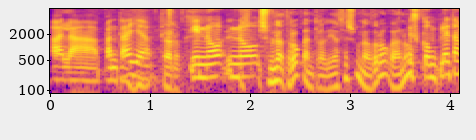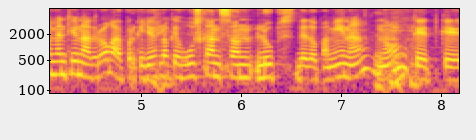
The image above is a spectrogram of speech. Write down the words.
a la pantalla. Claro. Y no, no, Es una droga, en realidad es una droga, ¿no? es completamente una droga, porque ellos lo que buscan son loops de dopamina, ¿no? que, que,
